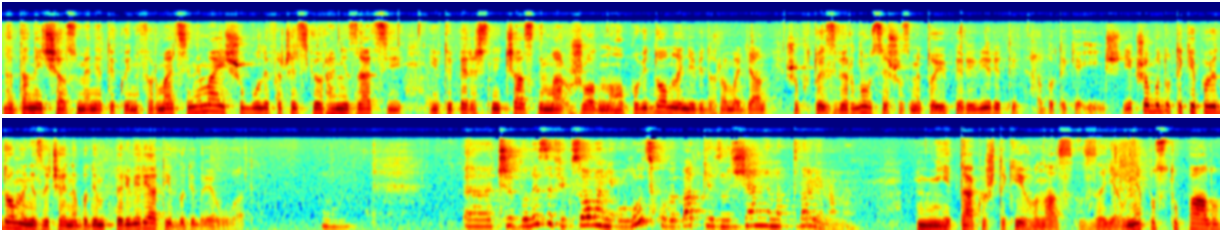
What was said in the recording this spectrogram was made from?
На даний час у мене такої інформації немає, що були фашистські організації, і в теперішній час немає жодного повідомлення від громадян, щоб хтось звернувся, що з метою перевірити або таке інше. Якщо будуть такі повідомлення, звичайно, будемо перевіряти і будемо реагувати. Е, Чи були зафіксовані у Луцьку випадки знущання над тваринами? Ні, також таких у нас заяв не поступало,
